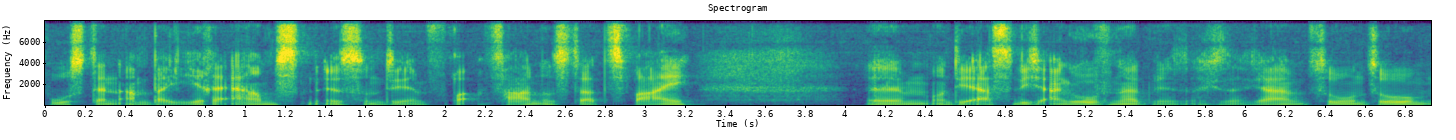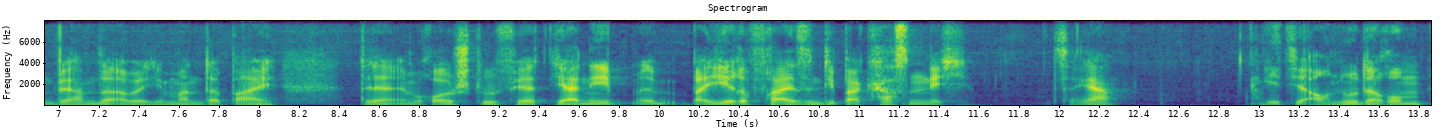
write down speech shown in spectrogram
wo es denn am barriereärmsten ist. Und die fahren uns da zwei. Ähm, und die erste, die ich angerufen habe, ich gesagt, ja, so und so. Wir haben da aber jemanden dabei, der im Rollstuhl fährt. Ja, nee, äh, barrierefrei sind die Barkassen nicht. Ich sage, ja, geht ja auch nur darum,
